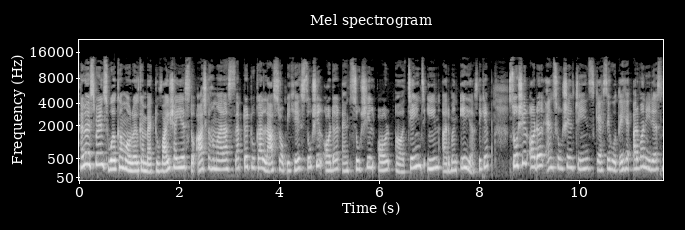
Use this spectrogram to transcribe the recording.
हेलो स्टूडेंट्स वेलकम और welcome back to wish I तो आज का हमारा चैप्टर टू का लास्ट टॉपिक है सोशल ऑर्डर एंड सोशल और चेंज इन अर्बन एरियाज़ ठीक है? Social order and social change कैसे होते हैं अर्बन एरियाज़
